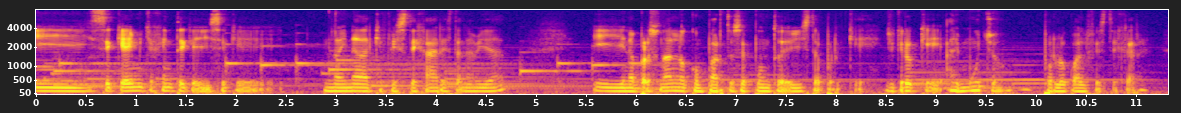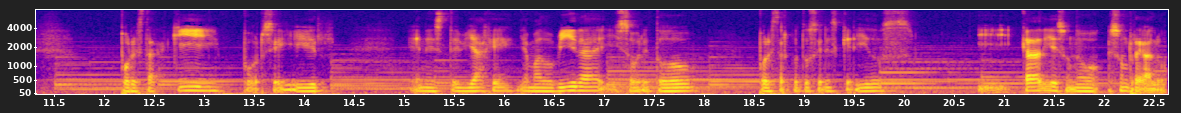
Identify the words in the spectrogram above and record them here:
Y sé que hay mucha gente que dice que no hay nada que festejar esta Navidad. Y en lo personal no comparto ese punto de vista porque yo creo que hay mucho por lo cual festejar. Por estar aquí, por seguir en este viaje llamado vida y sobre todo por estar con tus seres queridos. Y cada día es un, es un regalo,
